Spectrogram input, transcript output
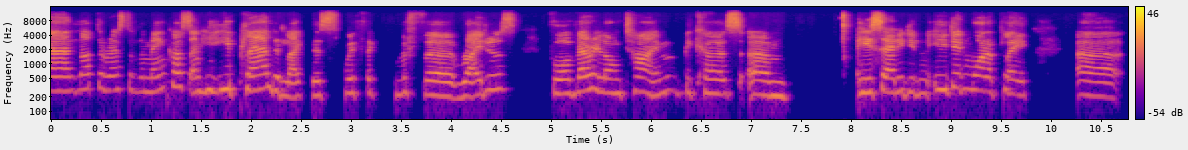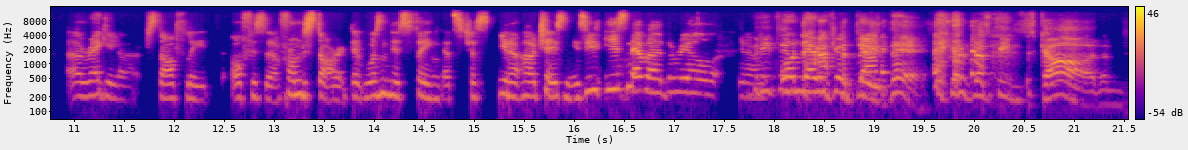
and not the rest of the main cast. And he, he planned it like this with the with the writers for a very long time because um he said he didn't he didn't want to play uh, a regular Starfleet officer from the start. That wasn't his thing. That's just you know how Jason is. He, he's never the real you know but he didn't ordinary have to good do guy. this. He could have just been scarred and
